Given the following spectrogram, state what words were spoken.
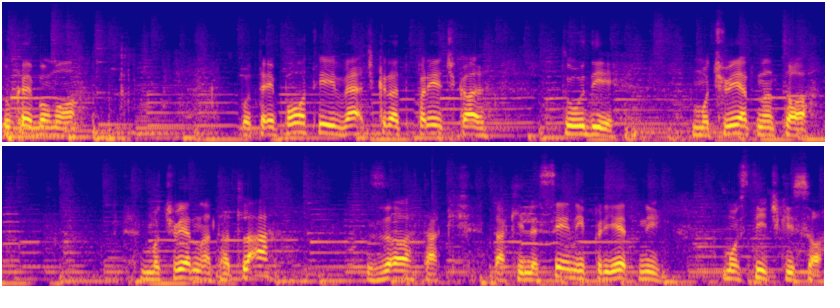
Tukaj bomo po tej poti večkrat prečkali tudi močvirnato močvirnata tla, z taki, taki leseni, prijetni mostički so.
